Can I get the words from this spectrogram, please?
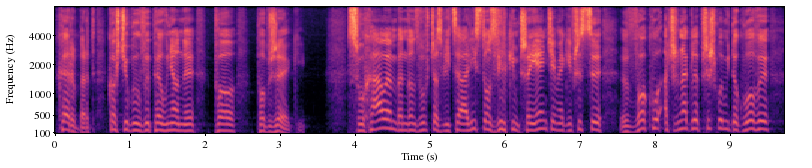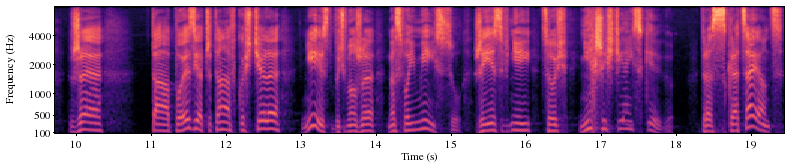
Herbert. Kościół był wypełniony po, po brzegi. Słuchałem, będąc wówczas licealistą, z wielkim przejęciem, jak i wszyscy wokół, a czy nagle przyszło mi do głowy, że ta poezja czytana w kościele nie jest być może na swoim miejscu, że jest w niej coś niechrześcijańskiego. Teraz skracając,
